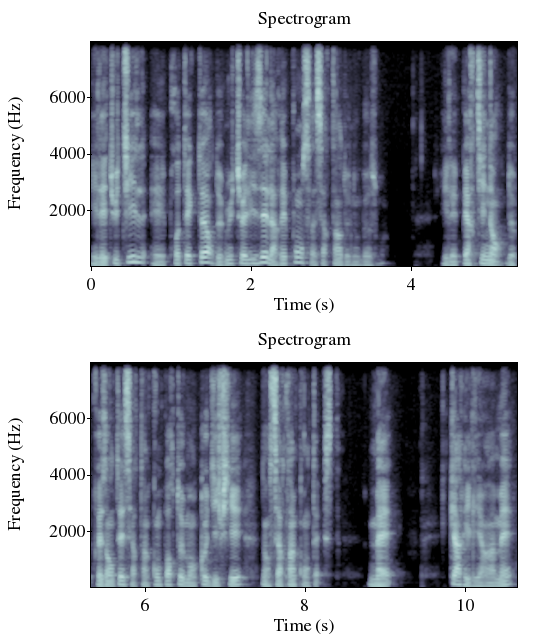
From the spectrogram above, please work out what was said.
Il est utile et protecteur de mutualiser la réponse à certains de nos besoins. Il est pertinent de présenter certains comportements codifiés dans certains contextes. Mais, car il y a un mais,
